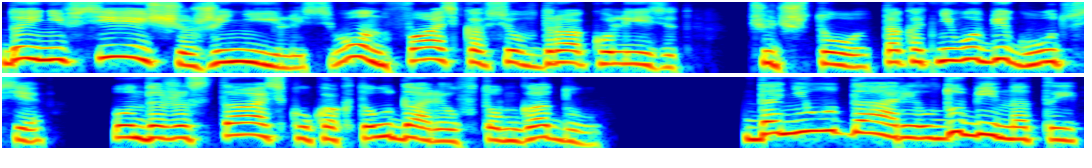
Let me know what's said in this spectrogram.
Да и не все еще женились. Вон Фаська все в драку лезет. Чуть что, так от него бегут все. Он даже Стаську как-то ударил в том году. Да не ударил, дубина ты,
